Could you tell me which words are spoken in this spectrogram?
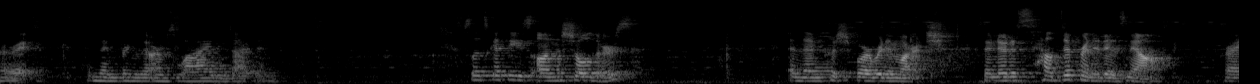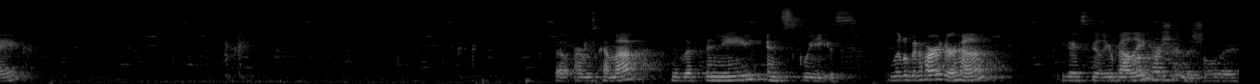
All right, and then bring the arms wide and dive in. So let's get these on the shoulders and then push forward and march. So notice how different it is now, right? So arms come up, we lift the knee and squeeze. A little bit harder, huh? You guys feel your belly? Pressure in the shoulders.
